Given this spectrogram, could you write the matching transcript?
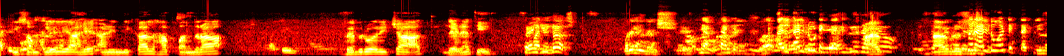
ती संपलेली आहे आणि निकाल हा पंधरा फेब्रुवारीच्या आत देण्यात येईल Yeah, thank you. I'll, I'll do tic tac. I have, I have Sir, received, I'll do a tic tac, please.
